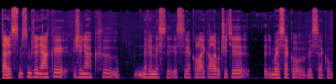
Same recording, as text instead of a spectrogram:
tady si myslím, že nějaký, že nějak, nevím jestli, jestli jako like, ale určitě nebo jestli jako, jestli jako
